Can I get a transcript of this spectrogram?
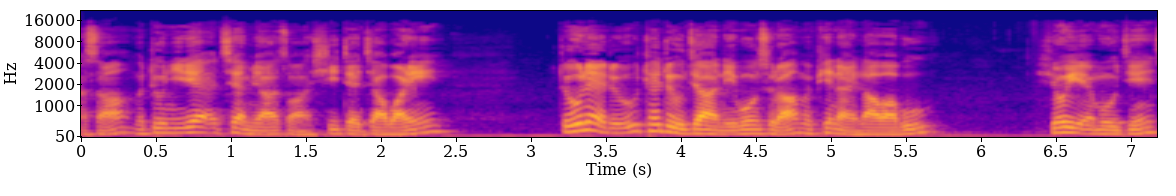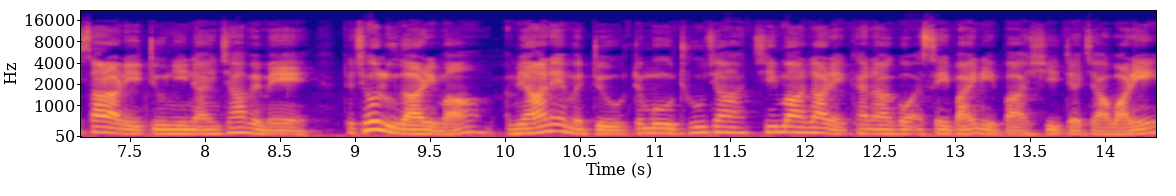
အစားမတူညီတဲ့အချက်များစွာရှိတတ်ကြပါတယ်တူနဲ့တူထပ်တူကြနေဖို့ဆိုတာမဖြစ်နိုင်လာပါဘူးရုပ်ရည်အမှုချင်းစတာတွေတူညီနိုင်ကြပေမဲ့တချို့လူသားတွေမှာအများနဲ့မတူတမူထူးခြားကြီးမားလှတဲ့ခန္ဓာကိုယ်အစိပ်ပိုင်းတွေပါရှိတတ်ကြပါတယ်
